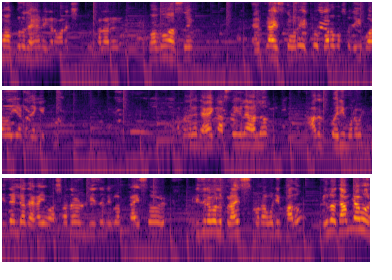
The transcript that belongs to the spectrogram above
মগগুলো দেখেন, এখানে অনেক সুন্দর কালারের মগও আছে। প্রাইস কেমন? একটু বড় বক্স দেখি, বড় ইয়েটা দেখি একটু। আপনাদেরকে দেখাই, কাছ থেকে গেলে হলো হাতের তৈরি, মোটামুটি ডিজাইনটা দেখাই, অসাধারণ ডিজাইন, এগুলো প্রাইসও রিজনেবল প্রাইস মোটামুটি ভালো। এগুলোর দাম কেমন?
